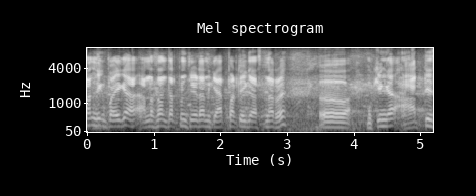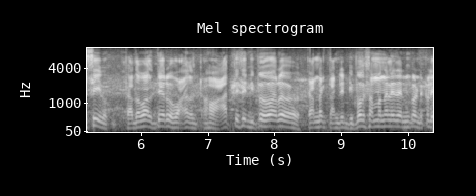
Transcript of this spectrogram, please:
మందికి పైగా అన్న సంతర్పణ చేయడానికి ఏర్పాట్లు చేస్తున్నారు. ముఖ్యంగా ఆర్టీసీ పెద్దవాళ్ళు తీరు ఆర్టీసీ డిపో వారు కండక్ట్ అంటే డిపోకి సంబంధం లేదు అనుకోండి. ఇక్కడ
